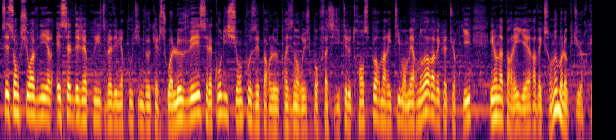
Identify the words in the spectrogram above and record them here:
Ces sanctions à venir et celles déjà prises, Vladimir Poutine veut qu'elles soient levées. C'est la condition posée par le président russe pour faciliter le transport maritime en mer Noire avec la Turquie. Il en a parlé hier avec son homologue turc.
